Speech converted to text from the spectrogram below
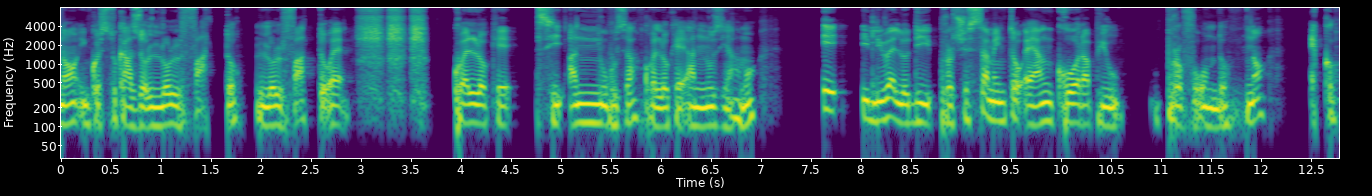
no? in questo caso l'olfatto. L'olfatto è quello che si annusa, quello che annusiamo, e il livello di processamento è ancora più profondo, no? Ecco,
